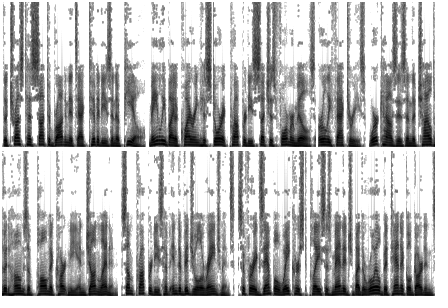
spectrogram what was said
the Trust has sought to broaden its activities and appeal, mainly by acquiring historic properties such as former mills, early factories, workhouses, and the childhood homes of Paul McCartney and John Lennon. Some properties have individual arrangements, so for example, Wakehurst Place is managed by the Royal Botanical Gardens,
